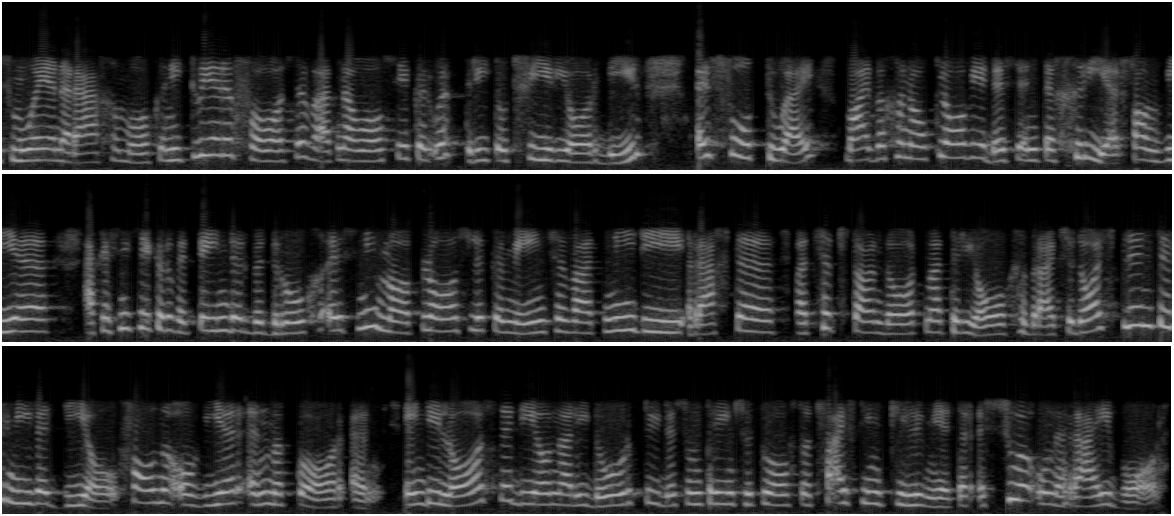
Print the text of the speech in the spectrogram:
is mooi en reggemaak. En die tweede fase wat nou al seker ook 3 tot 4 jaar duur, is voltooi, maar hy begin al klaar weer disintegreer vanweë ek is nie seker of 'n tender bedrog is nie, maar plaaslike mense wat nie die regte wat substandaard materiaal gebruik. So daai splinter nuwe deel val nou alweer in mekaar in. En die laaste deel na die dorp toe, dis omtrent so 12 tot 15 km, is so onrybaar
